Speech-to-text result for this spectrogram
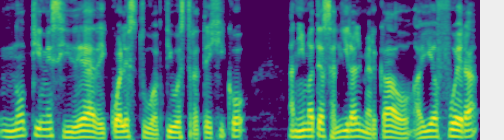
no tienes idea de cuál es tu activo estratégico, anímate a salir al mercado ahí afuera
